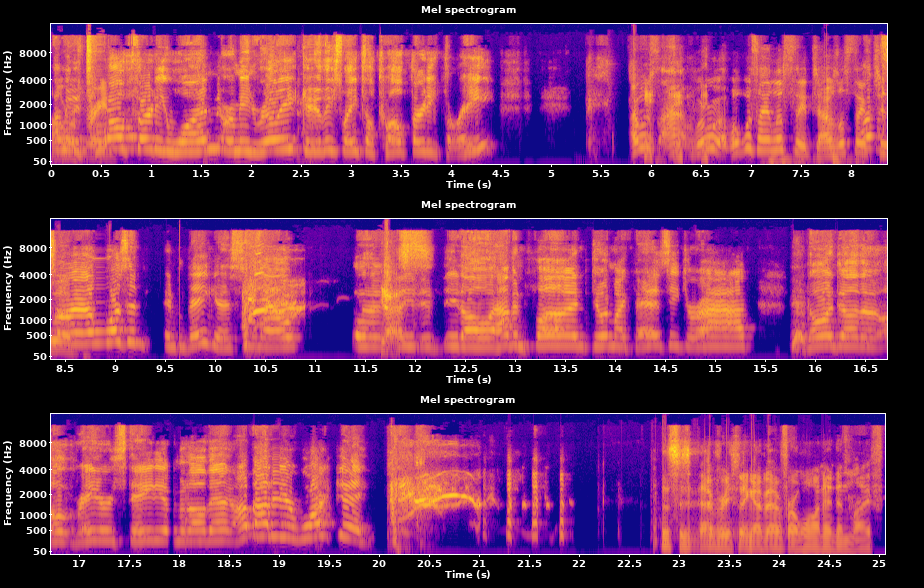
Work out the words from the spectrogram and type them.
I mean, twelve thirty one. I mean, really? Can you at least wait till twelve thirty three? I was. I, where, what was I listening to? I was listening I'm to. sorry, Uh, I wasn't in Vegas. You know, uh, Yes. you, you know, having fun, doing my fantasy draft, going to the oh, Raiders Stadium and all that. I'm out here working. This is everything I've ever wanted in life.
